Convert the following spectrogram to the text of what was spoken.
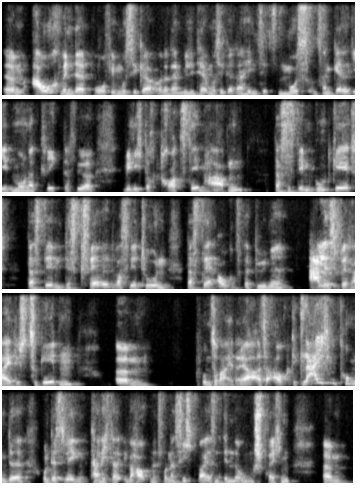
ähm, auch wenn der Profimusiker oder der Militärmusiker da hinsitzen muss und sein Geld jeden Monat kriegt, dafür will ich doch trotzdem haben, dass es dem gut geht, dass dem das gefällt, was wir tun, dass der auch auf der Bühne alles bereit ist zu geben. Ähm, und so weiter. Ja, also auch die gleichen Punkte und deswegen kann ich da überhaupt nicht von einer Sichtweisenänderung sprechen, ähm,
